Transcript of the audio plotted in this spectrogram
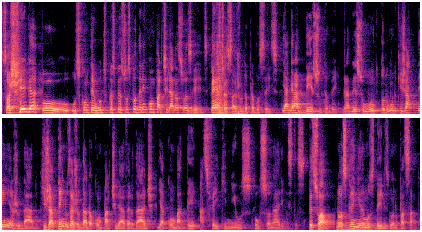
Só chega o, os conteúdos para as pessoas poderem compartilhar nas suas redes. Peço essa ajuda para vocês. E agradeço também. Agradeço muito todo mundo que já tem ajudado, que já tem nos ajudado a compartilhar a verdade e a combater as fake news bolsonaristas. Pessoal, nós ganhamos deles no ano passado,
